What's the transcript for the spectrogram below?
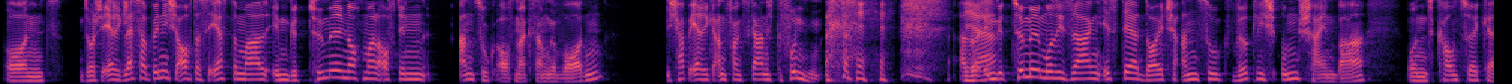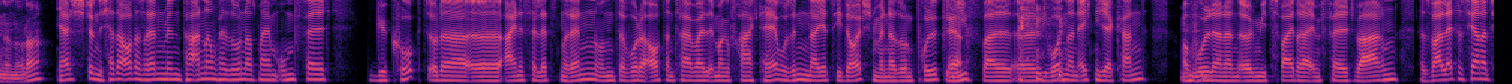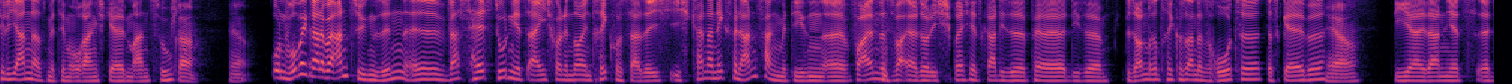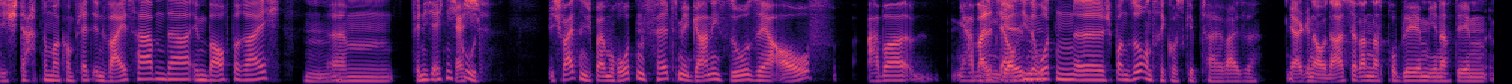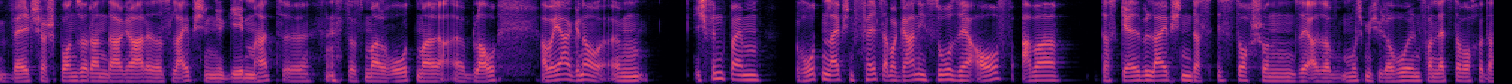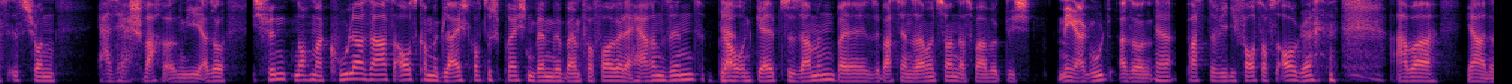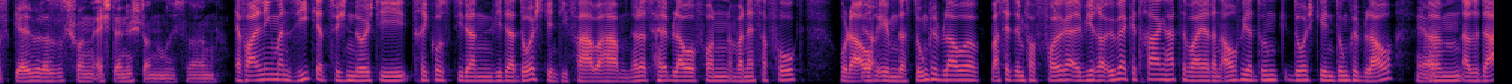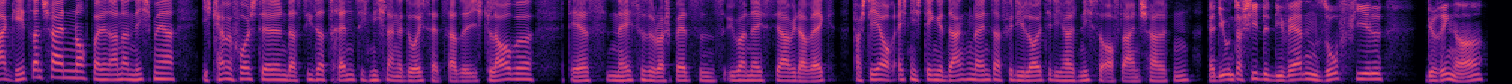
Und durch Erik Lesser bin ich auch das erste Mal im Getümmel nochmal auf den Anzug aufmerksam geworden. Ich habe Erik anfangs gar nicht gefunden. also ja. im Getümmel muss ich sagen, ist der deutsche Anzug wirklich unscheinbar und kaum zu erkennen, oder? Ja, stimmt. Ich hatte auch das Rennen mit ein paar anderen Personen aus meinem Umfeld geguckt oder äh, eines der letzten Rennen und da wurde auch dann teilweise immer gefragt, hä, wo sind denn da jetzt die Deutschen, wenn da so ein Pulk ja. lief, weil äh, die wurden dann echt nicht erkannt, obwohl mhm. dann irgendwie zwei, drei im Feld waren. Das war letztes Jahr natürlich anders mit dem orange-gelben Anzug. Klar, ja. Und wo wir gerade bei Anzügen sind, äh, was hältst du denn jetzt eigentlich von den neuen Trikots? Also ich, ich kann da nichts mit anfangen mit diesen. Äh, vor allem das war, also ich spreche jetzt gerade diese, diese besonderen Trikots an, das rote, das gelbe. Ja die ja dann jetzt äh, die Startnummer komplett in weiß haben da im Bauchbereich. Mhm. Ähm, Finde ich echt nicht ja, gut. Ich, weiß nicht, beim Roten fällt es mir gar nicht so sehr auf, aber ja, Weil es ja auch diese roten äh, Sponsorentrikots gibt teilweise. Ja, genau. Da ist ja dann das Problem, je nachdem, welcher Sponsor dann da gerade das Leibchen gegeben hat, äh, ist das mal rot, mal äh, blau. Aber ja, genau. Ähm, ich finde, beim roten Leibchen fällt es aber gar nicht so sehr auf, aber das gelbe Leibchen, das ist doch schon sehr, also muss ich mich wiederholen von letzter Woche, das ist schon ja, sehr schwach irgendwie. Also ich finde, nochmal cooler sah es aus, kommen wir gleich drauf zu sprechen, wenn wir beim Verfolger der Herren sind. Blau ja. und Gelb zusammen bei Sebastian Samuelsson. Das war wirklich mega gut. Also ja. passte wie die Faust aufs Auge. Aber ja, das Gelbe, das ist schon echt ernüchternd, muss ich sagen. Ja, vor allen Dingen, man sieht ja zwischendurch die Trikots, die dann wieder durchgehend die Farbe haben. Ne? Das Hellblaue von Vanessa Vogt oder auch ja. eben das Dunkelblaue. Was jetzt im Verfolger Elvira Oeberg getragen hatte, war ja dann auch wieder dun durchgehend dunkelblau. Ja. Ähm, also da geht es anscheinend noch, bei den anderen nicht mehr. Ich kann mir vorstellen, dass dieser Trend sich nicht lange durchsetzt. Also ich glaube, der ist nächstes oder spätestens übernächstes Jahr wieder weg. Verstehe auch echt nicht den Gedanken dahinter für die Leute, die halt nicht so oft einschalten. Ja, die Unterschiede, die werden so viel geringer,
